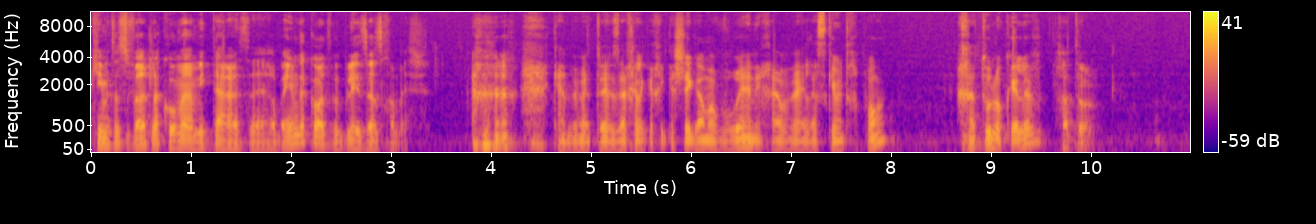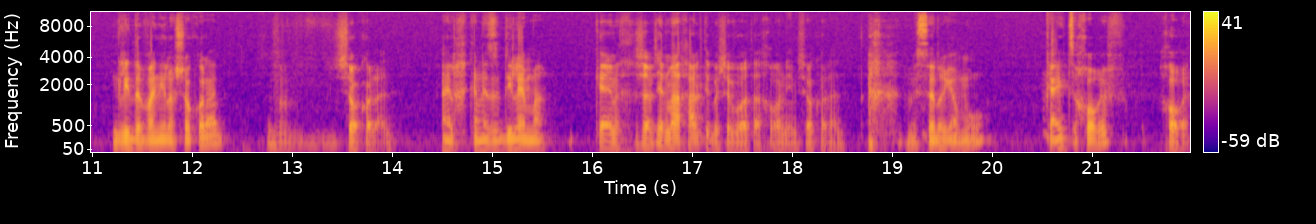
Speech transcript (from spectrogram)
כי אם אתה סופר את לקום מהמיטה זה 40 דקות ובלי זה אז 5. כן, באמת זה החלק הכי קשה גם עבורי, אני חייב להסכים איתך פה. חתול או כלב? חתול. גלידה ונילה שוקולד? שוקולד. היה לך כאן איזה דילמה. כן, חשבתי על מה אכלתי בשבועות האחרונים, שוקולד. בסדר גמור. קיץ או חורף? חורף.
